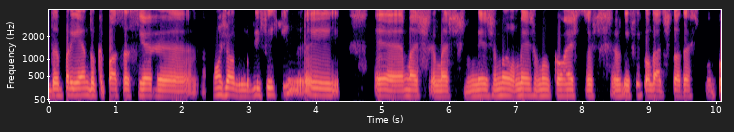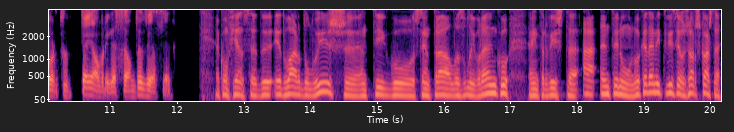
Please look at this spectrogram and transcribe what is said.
depreendo de, de, que possa ser uh, um jogo difícil, e, uh, mas, mas mesmo, mesmo com estas dificuldades todas, o Porto tem a obrigação de vencer. A confiança de Eduardo Luiz, antigo central azul e branco, em entrevista à Antena 1. No Académico Viseu, Jorge Costa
